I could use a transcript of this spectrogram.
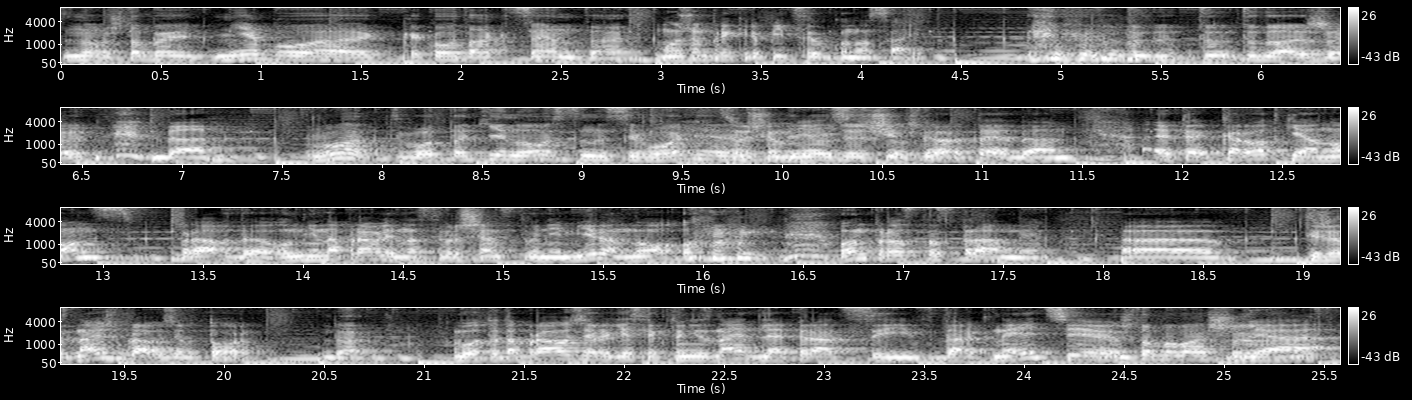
Ну, чтобы не было какого-то акцента Можем прикрепить ссылку на сайт. Ту- туда же. Да. Вот, вот такие новости на сегодня. Слушай, у меня есть четвертое, да. Это короткий анонс, правда, он не направлен на совершенствование мира, но он, просто странный. Э, Ты же знаешь браузер Tor? Да. Вот, это браузер, если кто не знает, для операций в Даркнете. Ну, чтобы ваше для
